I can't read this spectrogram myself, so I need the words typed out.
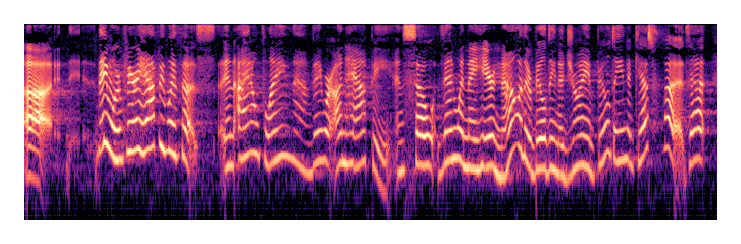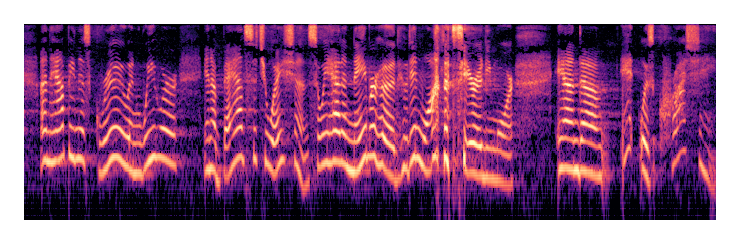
Uh, they weren't very happy with us, and I don't blame them. They were unhappy. And so then when they hear now they're building a giant building, guess what? That unhappiness grew, and we were in a bad situation. So we had a neighborhood who didn't want us here anymore. And um, it was crushing.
